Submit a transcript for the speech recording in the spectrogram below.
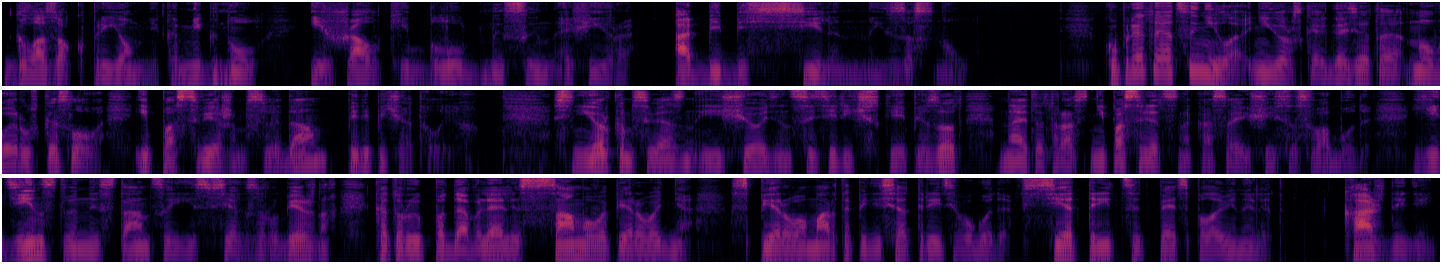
глазок приемника мигнул, и жалкий блудный сын эфира, обебессиленный, заснул. Куплеты оценила нью-йоркская газета «Новое русское слово» и по свежим следам перепечатала их. С Нью-Йорком связан и еще один сатирический эпизод, на этот раз непосредственно касающийся свободы. Единственной станции из всех зарубежных, которую подавляли с самого первого дня, с 1 марта 1953 года, все 35 с половиной лет. Каждый день,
